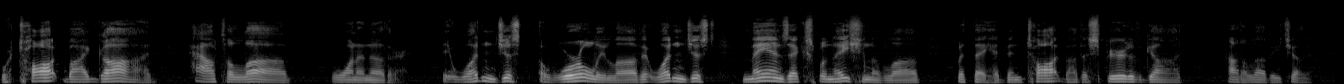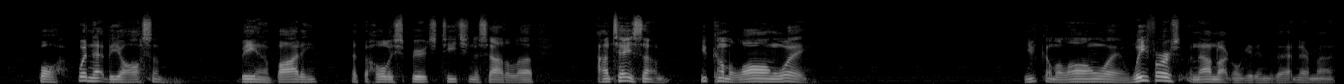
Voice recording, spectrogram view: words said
were taught by God how to love one another. It wasn't just a worldly love, it wasn't just man's explanation of love, but they had been taught by the Spirit of God how to love each other. Boy, wouldn't that be awesome? Being a body that the Holy Spirit's teaching us how to love. I'll tell you something, you've come a long way. You've come a long way. When we first, no, I'm not going to get into that. Never mind.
